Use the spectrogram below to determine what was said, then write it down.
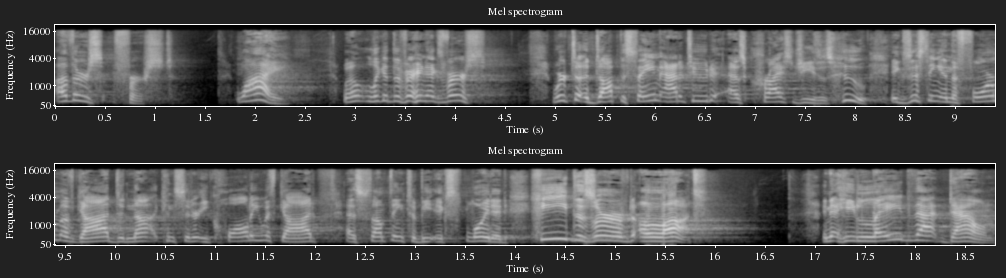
others first. Why? Well, look at the very next verse. We're to adopt the same attitude as Christ Jesus, who, existing in the form of God, did not consider equality with God as something to be exploited. He deserved a lot. And yet he laid that down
